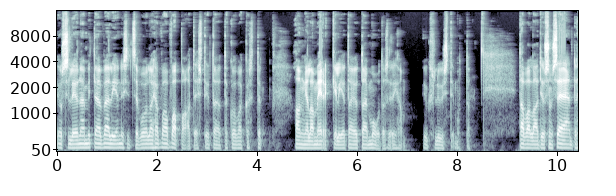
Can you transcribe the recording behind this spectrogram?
jos sillä ei enää mitään väliä, niin sitten se voi olla ihan vaan vapaa testi, tai ottakoon vaikka sitten Angela Merkeliä tai jotain muuta, se ihan yksi lysti, mutta tavallaan, että jos on sääntö,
